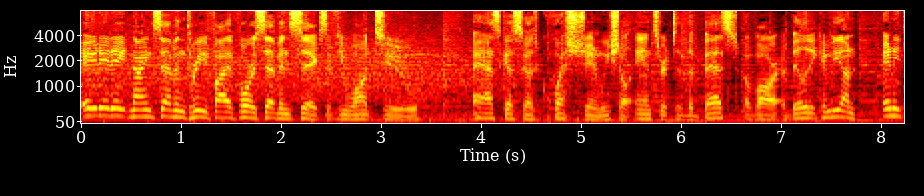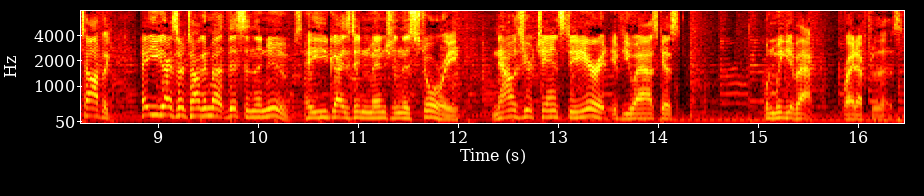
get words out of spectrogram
888 973 5476. If you want to ask us a question, we shall answer it to the best of our ability. It can be on any topic. Hey, you guys are talking about this in the news. Hey, you guys didn't mention this story. Now's your chance to hear it if you ask us when we get back, right after this.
